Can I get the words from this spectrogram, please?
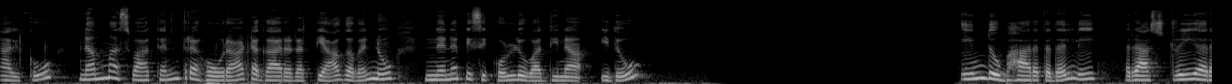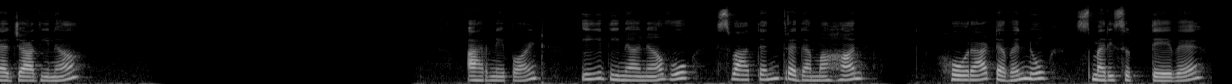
ನಾಲ್ಕು, ನಮ್ಮ ಸ್ವಾತಂತ್ರ್ಯ ಹೋರಾಟಗಾರರ ತ್ಯಾಗವನ್ನು ನೆನಪಿಸಿಕೊಳ್ಳುವ ದಿನ ಇದು. ಇಂದು ಭಾರತದಲ್ಲಿ ರಾಷ್ಟ್ರೀಯ ರಜಾ ದಿನ. ಆರನೇ ಪಾಯಿಂಟ್, ಈ ದಿನ ನಾವು ಸ್ವಾತಂತ್ರ್ಯದ ಮಹಾನ್ ಹೋರಾಟವನ್ನು ಸ್ಮರಿಸುತ್ತೇವೆ.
